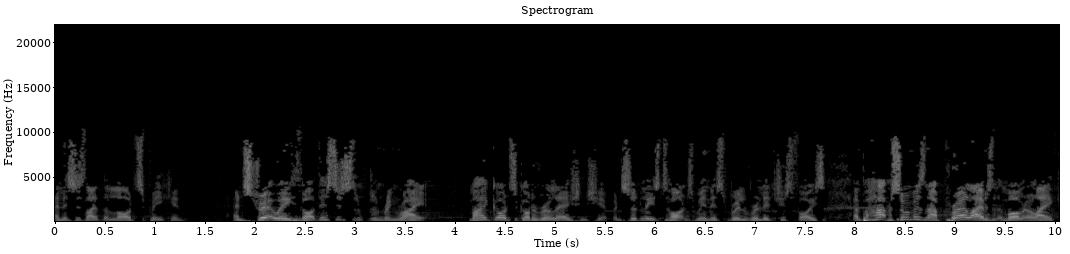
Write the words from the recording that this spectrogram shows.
And this is like the Lord speaking. And straight away he thought, This doesn't ring right. my God's got a relationship, and suddenly He's talking to me in this real religious voice. And perhaps some of us in our prayer lives at the moment are like,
